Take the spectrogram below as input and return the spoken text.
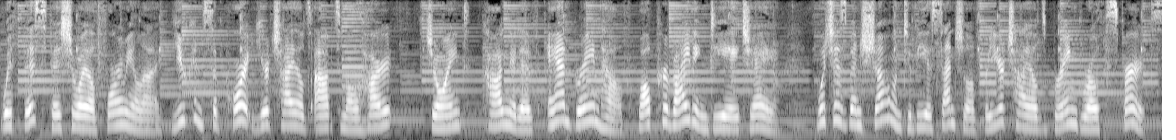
With this fish oil formula, you can support your child's optimal heart, joint, cognitive, and brain health while providing DHA, which has been shown to be essential for your child's brain growth spurts.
